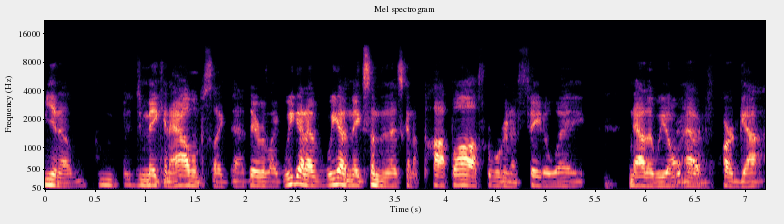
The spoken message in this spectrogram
you know making albums like that they were like we gotta we gotta make something that's gonna pop off or we're gonna fade away now that we don't have our guy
